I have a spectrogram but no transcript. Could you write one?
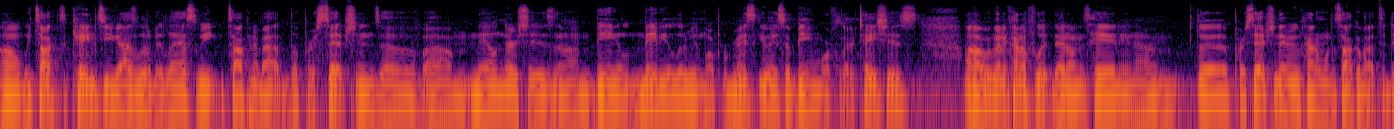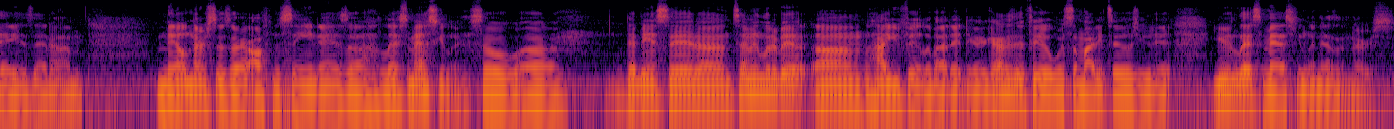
Uh, we talked came to you guys a little bit last week talking about the perceptions of um, male nurses um, being maybe a little bit more promiscuous or being more flirtatious. Uh, we're going to kind of flip that on his head, and um, the perception that we kind of want to talk about today is that um, male nurses are often seen as uh, less masculine. So. Uh, that being said, uh, tell me a little bit um, how you feel about that, Derrick. How does it feel when somebody tells you that you're less masculine as a nurse?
